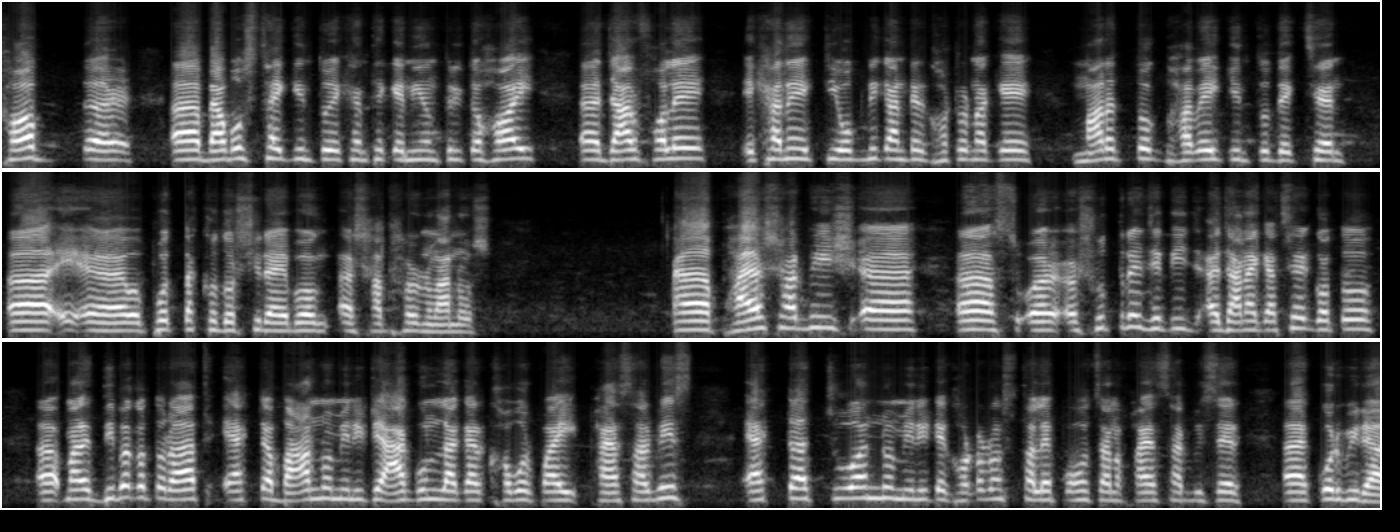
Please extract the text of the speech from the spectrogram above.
সব ব্যবস্থাই কিন্তু এখান থেকে নিয়ন্ত্রিত হয় যার ফলে এখানে একটি অগ্নিকাণ্ডের ঘটনাকে মারাত্মকভাবেই কিন্তু দেখছেন প্রত্যক্ষদর্শীরা এবং সাধারণ মানুষ। ফায়ার সার্ভিস সূত্রে যেটি জানা গেছে, গত মানে দিবাগত রাত একটা বান্ন মিনিটে আগুন লাগার খবর পাই ফায়ার সার্ভিস। একটা চুয়ান্ন মিনিটে ঘটনাস্থলে পৌঁছানো ফায়ার সার্ভিসের কর্মীরা।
